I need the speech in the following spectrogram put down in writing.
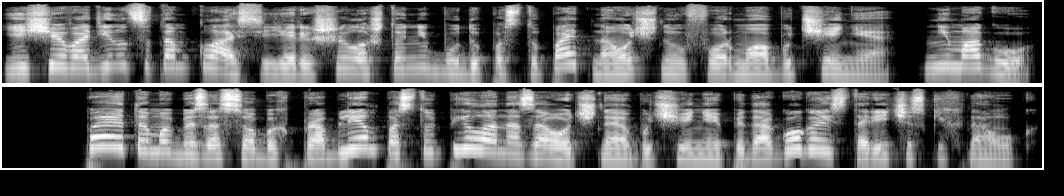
Еще в одиннадцатом классе я решила, что не буду поступать на очную форму обучения. Не могу. Поэтому без особых проблем поступила на заочное обучение педагога исторических наук.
